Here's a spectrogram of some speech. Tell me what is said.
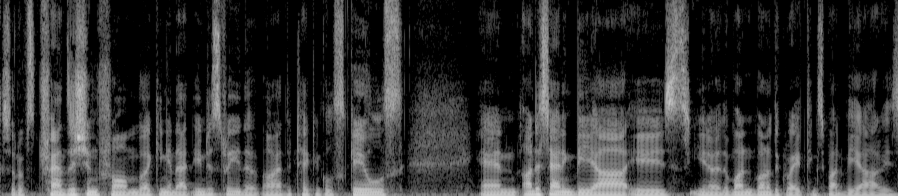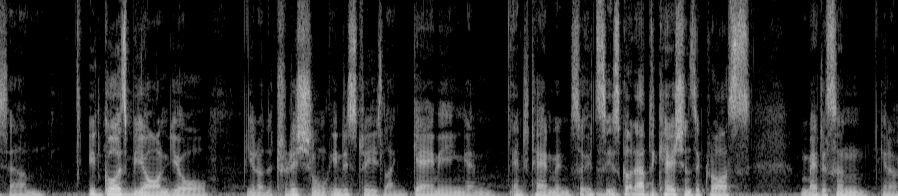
sort of transition from working in that industry. The, I had the technical skills, and understanding VR is you know the one one of the great things about VR is um, it goes beyond your you know the traditional industries like gaming and entertainment. So it's mm-hmm. it's got applications across medicine, you know,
